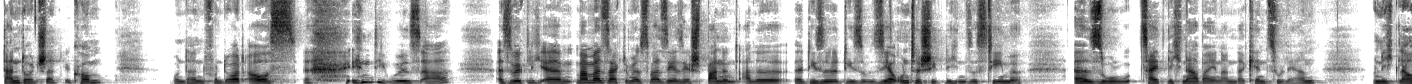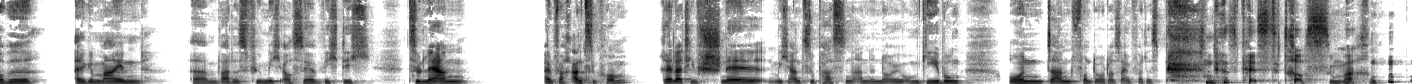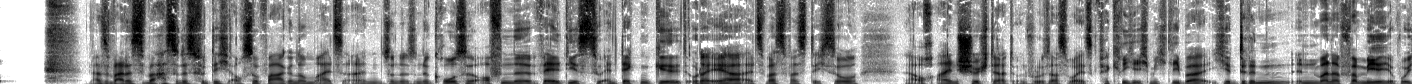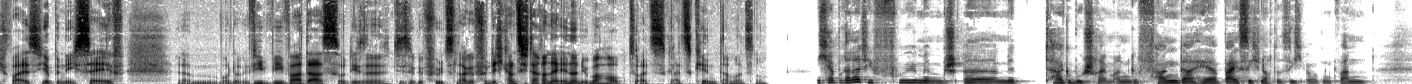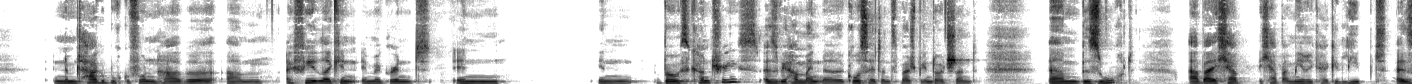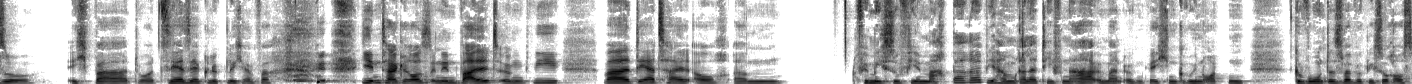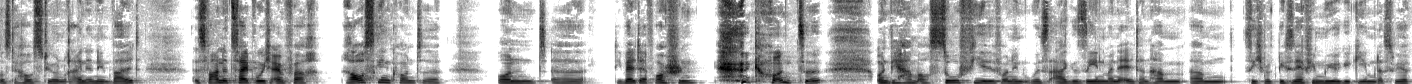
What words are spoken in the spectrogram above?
dann Deutschland gekommen und dann von dort aus äh, in die USA. Also wirklich, ähm, Mama sagte immer, es war sehr, sehr spannend, alle äh, diese, diese sehr unterschiedlichen Systeme äh, so zeitlich nah beieinander kennenzulernen. Und ich glaube, allgemein ähm, war das für mich auch sehr wichtig zu lernen, einfach anzukommen, relativ schnell mich anzupassen an eine neue Umgebung und dann von dort aus einfach das, das Beste draus zu machen. Also war das, hast du das für dich auch so wahrgenommen als ein, so, eine, so eine große offene Welt, die es zu entdecken gilt, oder eher als was, was dich so auch einschüchtert und wo du sagst, boah, jetzt verkrieche ich mich lieber hier drinnen in meiner Familie, wo ich weiß, hier bin ich safe. Ähm, oder wie, wie war das, so diese, diese Gefühlslage für dich? Kannst du dich daran erinnern überhaupt, so als, als Kind damals noch? Ich habe relativ früh mit, äh, mit Tagebuchschreiben angefangen, daher weiß ich noch, dass ich irgendwann in einem Tagebuch gefunden habe, um, I feel like an immigrant in, in both countries. Also wir haben meine Großeltern zum Beispiel in Deutschland ähm, besucht, aber ich habe ich hab Amerika geliebt. Also ich war dort sehr, sehr glücklich, einfach jeden Tag raus in den Wald. Irgendwie war der Teil auch ähm, für mich so viel machbarer. Wir haben relativ nah immer an irgendwelchen grünen Orten gewohnt. Es war wirklich so raus aus der Haustür und rein in den Wald es war eine Zeit, wo ich einfach rausgehen konnte und äh, die Welt erforschen konnte. Und wir haben auch so viel von den USA gesehen. Meine Eltern haben ähm, sich wirklich sehr viel Mühe gegeben, dass wir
